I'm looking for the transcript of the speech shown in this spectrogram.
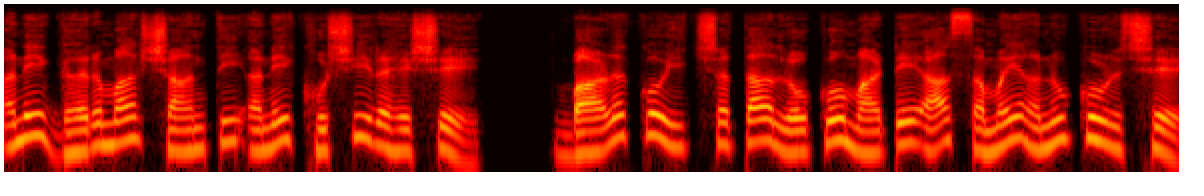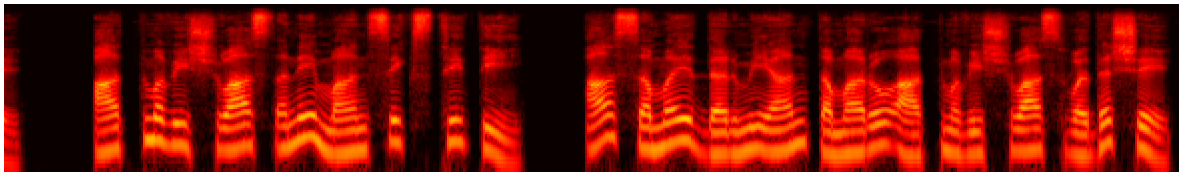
અને ઘરમાં શાંતિ અને ખુશી રહેશે. બાળકો ઈચ્છતા લોકો માટે આ સમય અનુકૂળ છે. આત્મવિશ્વાસ અને માનસિક સ્થિતિ. આ સમય દરમિયાન તમારો આત્મવિશ્વાસ વધશે.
